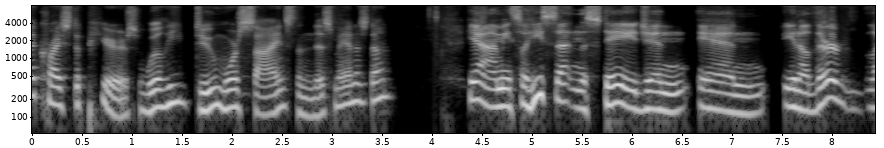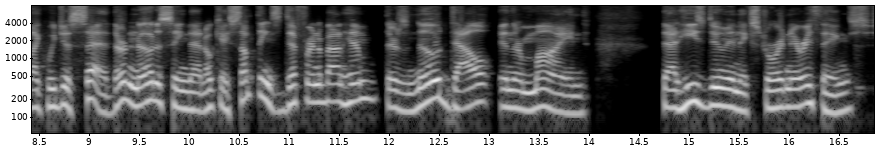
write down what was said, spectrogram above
the Christ appears, will he do more signs than this man has done? Yeah, I mean, so he's setting the stage and and you know, they're like we just said, they're noticing that okay, something's different about him. There's no doubt in their mind that he's doing extraordinary things.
